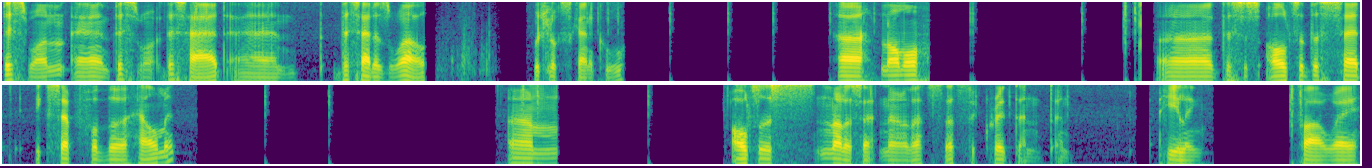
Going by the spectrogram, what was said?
this one, and this one, this head, and this head as well. Which looks kinda cool. Uh, normal. Uh, this is also the set, except for the helmet. Um, also not a set. No, that's that's the crit and and healing far away.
